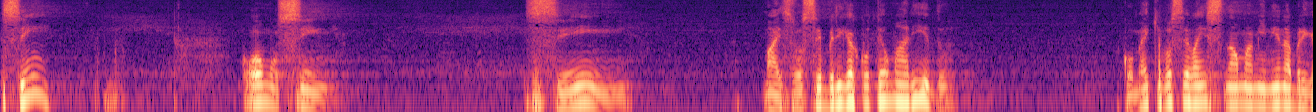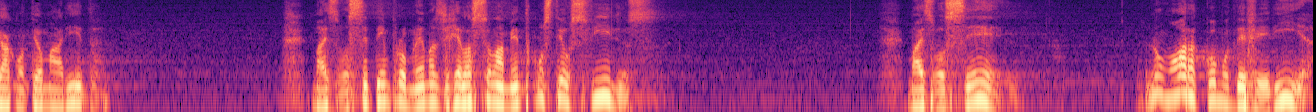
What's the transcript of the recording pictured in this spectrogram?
Sim. Como sim? Sim, mas você briga com teu marido. Como é que você vai ensinar uma menina a brigar com teu marido? Mas você tem problemas de relacionamento com os teus filhos. Mas você não ora como deveria.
